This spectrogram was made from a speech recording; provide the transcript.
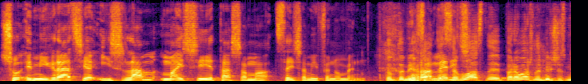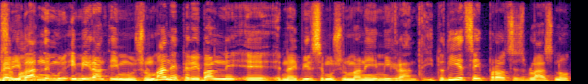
що еміграція і іслам майже є та сама, цей самий феномен. Тобто В мігранти це власне переважна більшість мусульман. Переважно іммігранти і мусульмани, переважно е, найбільше мусульмани і іммігранти. І тоді є цей процес, власно,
